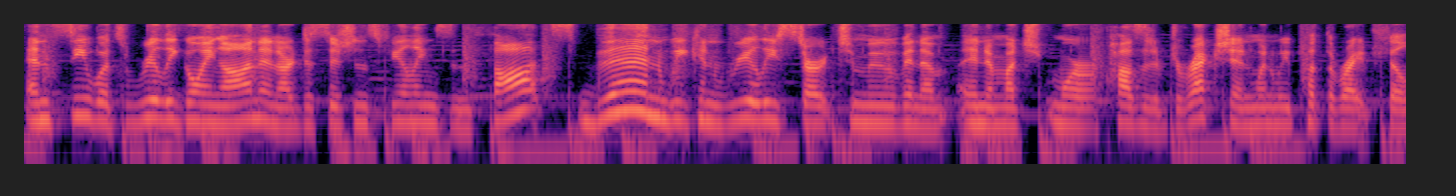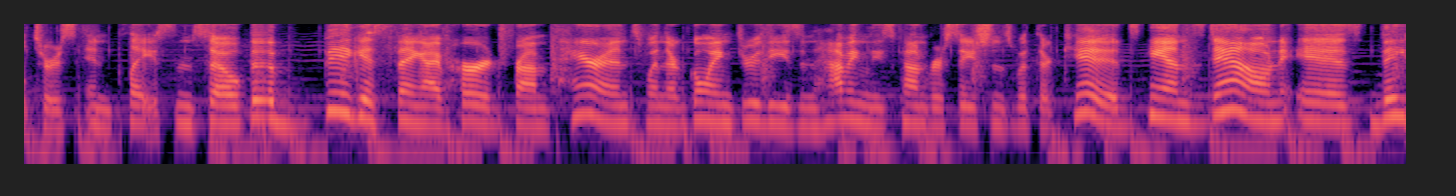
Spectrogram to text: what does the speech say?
and see what's really going on in our decisions, feelings, and thoughts, then we can really start to move in a in a much more positive direction when we put the right filters in place. And so the biggest thing I've heard from parents when they're going through these and having these conversations with their kids, hands down, is they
